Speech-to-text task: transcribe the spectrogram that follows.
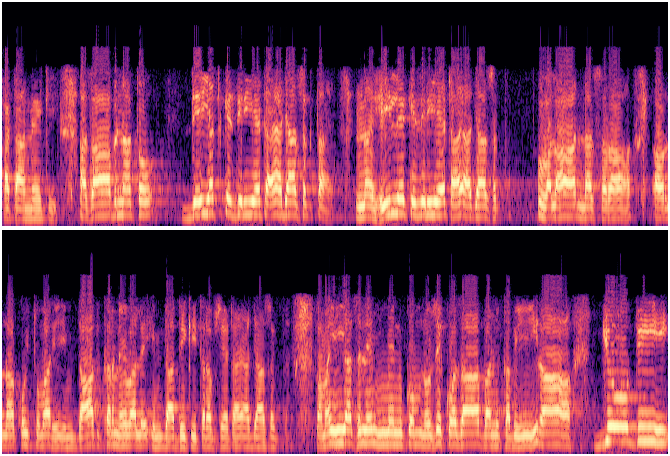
ہٹانے کی۔ عذاب نہ تو دیت کے ذریعے ہٹایا جا سکتا ہے، نہ ہیلے کے ذریعے ہٹایا جا سکتا۔ ولا نسرا اور نہ کوئی تمہاری امداد کرنے والے امدادی کی طرف سے ہٹایا جا سکتا۔ بن کبیرا جو بھی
